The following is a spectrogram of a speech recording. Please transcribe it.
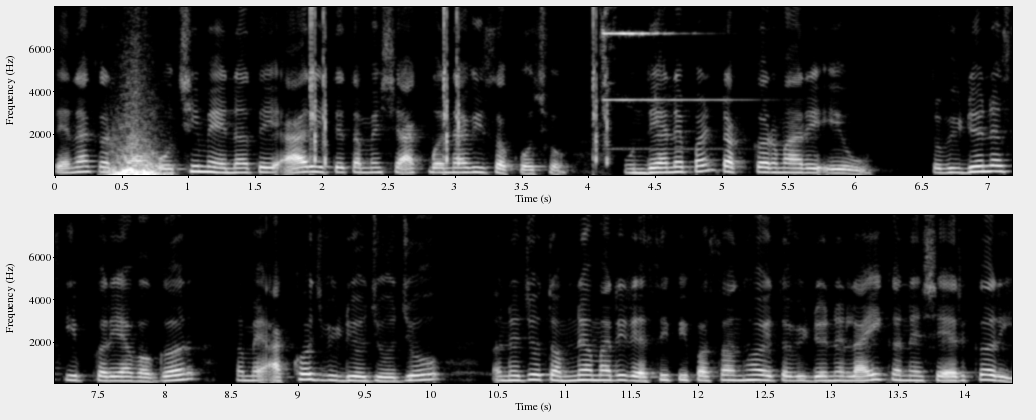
તેના કરતાં ઓછી મહેનતે આ રીતે તમે શાક બનાવી શકો છો. ઊંધિયાને પણ ટક્કર મારે એવું. તો વિડીયોને સ્કીપ કર્યા વગર તમે આખો જ વીડિયો જોજો. અને જો તમને અમારી રેસીપી પસંદ હોય તો વિડીયોને લાઇક અને શેર કરી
